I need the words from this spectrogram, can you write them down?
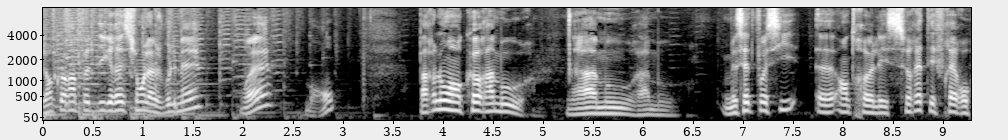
J'ai encore un peu de digression là, je vous le mets Ouais? Bon. Parlons encore amour. Amour, amour. Mais cette fois-ci, euh, entre les sœurettes et frérots.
